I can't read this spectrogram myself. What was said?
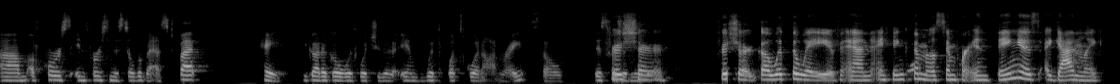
Um, of course, in person is still the best, but hey, you got to go with what you got and with what's going on, right? So this for sure. For sure go with the wave. And i think the most important thing is again like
